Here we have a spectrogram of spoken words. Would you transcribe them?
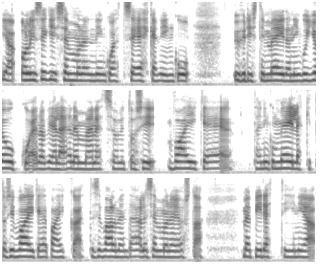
Ja oli sekin semmoinen, niin kuin, että se ehkä niin kuin, yhdisti meitä niin kuin joukkueena vielä enemmän, että se oli tosi vaikea, tai niin kuin meillekin tosi vaikea paikka, että se valmentaja oli semmoinen, josta me pidettiin ja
